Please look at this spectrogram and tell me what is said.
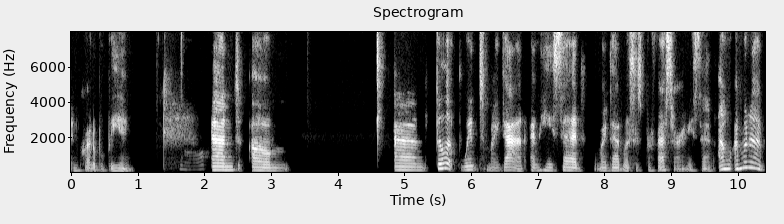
incredible being. And um, and Philip went to my dad and he said, my dad was his professor, and he said, I'm, I'm going to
